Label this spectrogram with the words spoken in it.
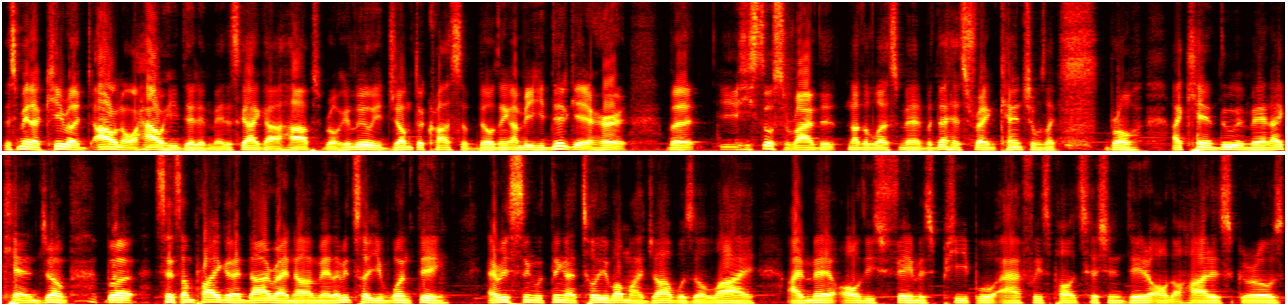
this man akira i don't know how he did it man this guy got hops, bro. He literally jumped across the building. I mean, he did get hurt, but he still survived it nonetheless, man. But then his friend Kencho was like, bro, I can't do it, man. I can't jump. But since I'm probably gonna die right now, man, let me tell you one thing. Every single thing I told you about my job was a lie. I met all these famous people, athletes, politicians, dated all the hottest girls.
